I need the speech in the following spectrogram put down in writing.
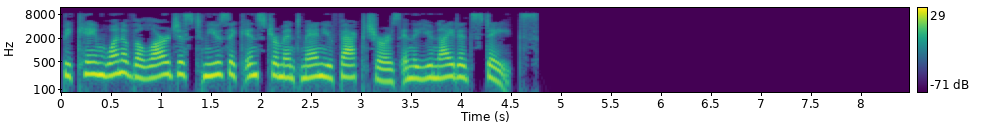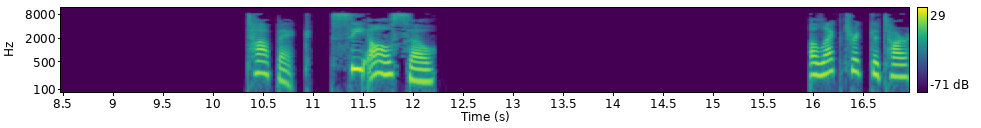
became one of the largest music instrument manufacturers in the United States. Topic. See also Electric guitar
